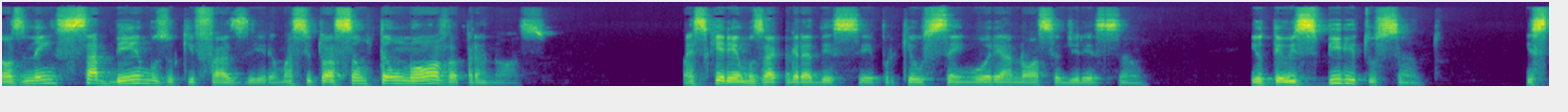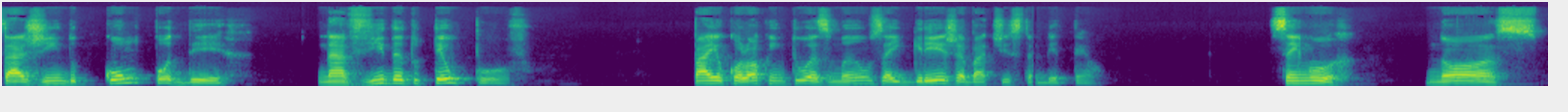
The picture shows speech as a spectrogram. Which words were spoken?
nós nem sabemos o que fazer. É uma situação tão nova para nós. Mas queremos agradecer porque o Senhor é a nossa direção. E o teu Espírito Santo está agindo com poder na vida do teu povo. Pai, eu coloco em tuas mãos a Igreja Batista Betel. Senhor, nós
